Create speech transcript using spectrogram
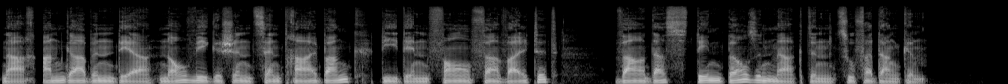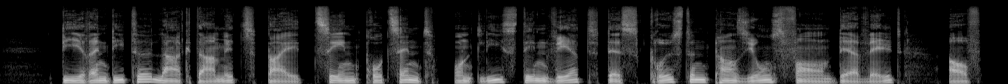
Nach Angaben der norwegischen Zentralbank, die den Fonds verwaltet, war das den Börsenmärkten zu verdanken. Die Rendite lag damit bei 10 Prozent und ließ den Wert des größten Pensionsfonds der Welt auf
